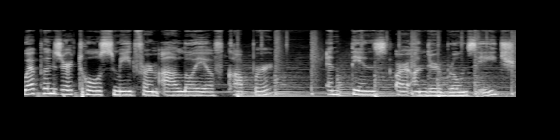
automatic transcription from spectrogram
Weapons are tools made from alloy of copper and tins are under Bronze Age,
